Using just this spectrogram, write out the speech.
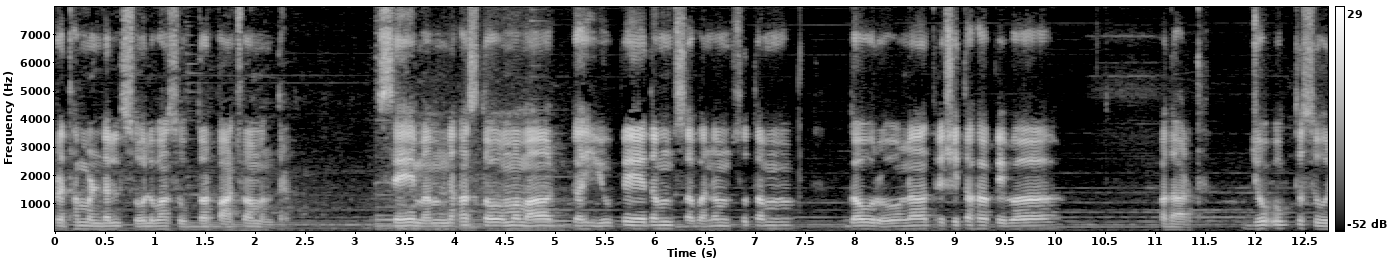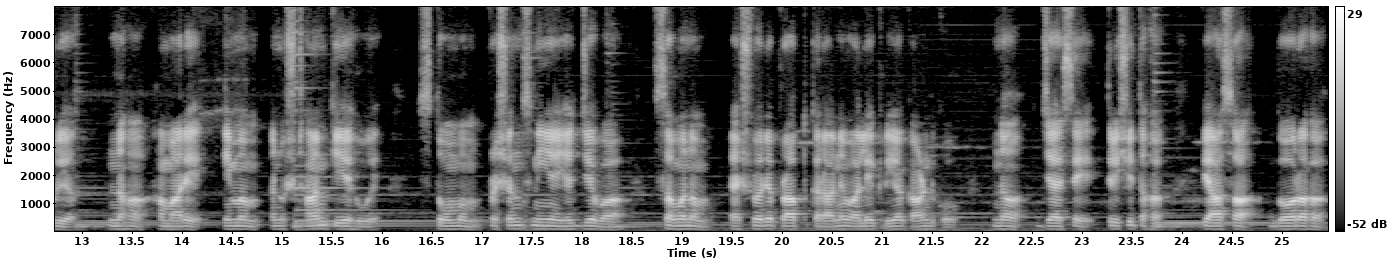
प्रथम मंडल सोलवा सूक्त और पांचवा मंत्र। सेमं नः स्तोममागह्युपेदं सवनं सुतम गौरो न त्रिषितः पिब। पदार्थ। जो उक्त सूर्य नह हमारे इमम अनुष्ठान किए हुए स्तोमम प्रशंसनीय यज्ञ व सवनम ऐश्वर्य प्राप्त कराने वाले क्रियाकांड को न जैसे त्रिषित प्यासा गौरह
